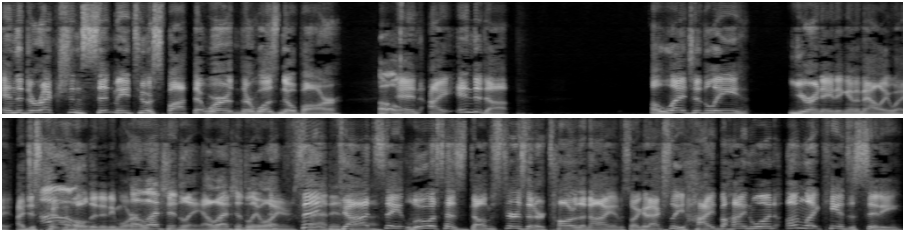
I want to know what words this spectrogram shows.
And the directions sent me to a spot that where there was no bar. Oh. And I ended up allegedly urinating in an alleyway. I just couldn't Oh. hold it anymore. Allegedly. Allegedly lawyers. Thank that is, God uh, St. Louis has dumpsters that are taller than I am, so I could actually hide behind one, unlike Kansas City,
